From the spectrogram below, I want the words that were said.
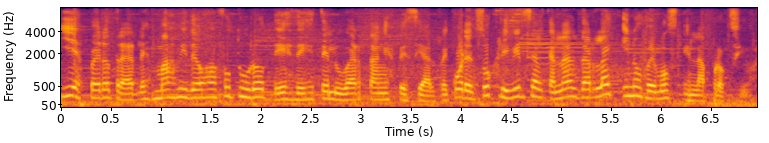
y espero traerles más videos a futuro desde este lugar tan especial. Recuerden suscribirse al canal, dar like y nos vemos en la próxima.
